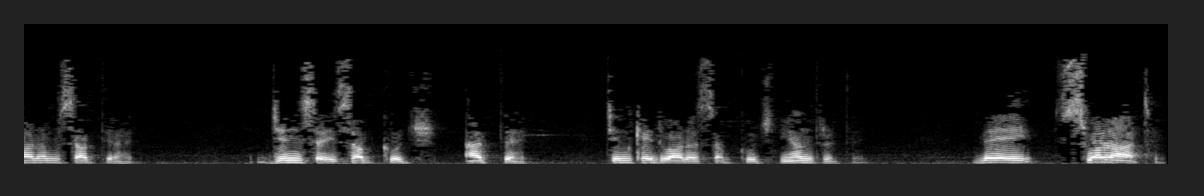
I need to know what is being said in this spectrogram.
परम सत्य है। जिनसे सब कुछ आते हैं, जिनके द्वारा सब कुछ नियंत्रित है, वे स्वराट है,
